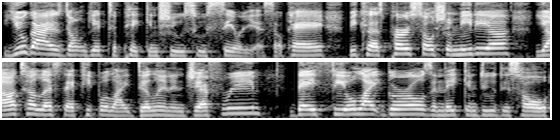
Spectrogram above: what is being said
You guys don't get to pick and choose who's serious, okay? Because per social media, y'all tell us that people like Dylan and Jeffrey they feel like girls and they can do this whole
